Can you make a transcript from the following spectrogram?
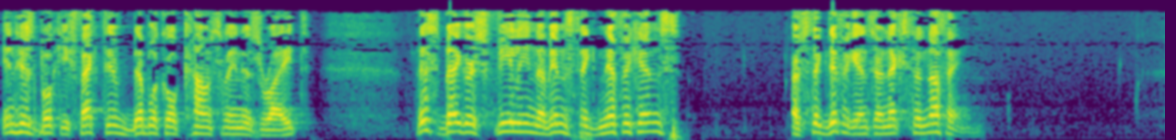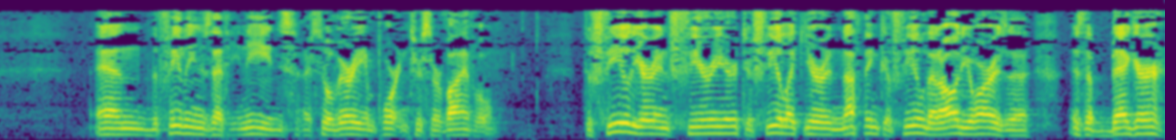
in his book Effective Biblical Counseling is right, this beggar's feeling of insignificance, of significance are next to nothing. And the feelings that he needs are so very important to survival to feel you're inferior, to feel like you're in nothing, to feel that all you are is a, is a beggar,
